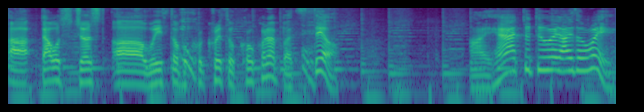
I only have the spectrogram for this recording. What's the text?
uh, that was just a waste of a crystal coconut. But still, I had to do it either way.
